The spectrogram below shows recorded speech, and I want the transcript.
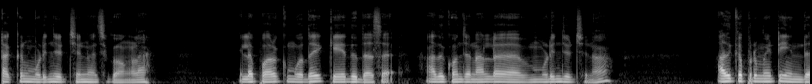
டக்குன்னு முடிஞ்சிடுச்சுன்னு வச்சுக்கோங்களேன். இல்லை பிறக்கும்போதே கேது தசை அது கொஞ்சம் நாளில் முடிஞ்சிடுச்சுன்னா அதுக்கப்புறமேட்டு இந்த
